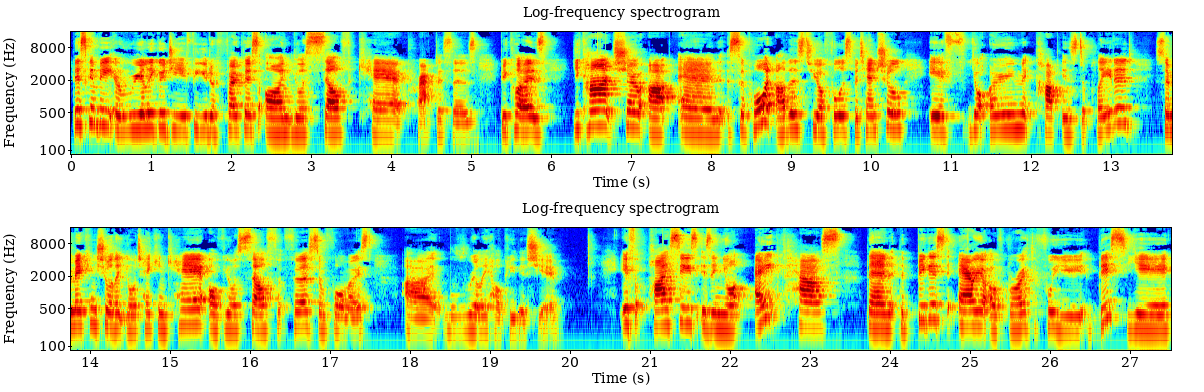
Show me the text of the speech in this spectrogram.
This can be a really good year for you to focus on your self care practices because you can't show up and support others to your fullest potential if your own cup is depleted. So, making sure that you're taking care of yourself first and foremost uh, will really help you this year. If Pisces is in your eighth house, then the biggest area of growth for you this year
